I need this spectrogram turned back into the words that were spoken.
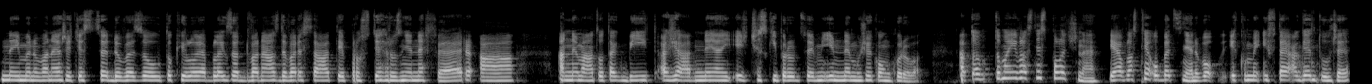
nejmenované řetězce dovezou to kilo jablek za 12,90 je prostě hrozně nefér a a nemá to tak být a žádný český producent jim nemůže konkurovat. A to, to mají vlastně společné. Já vlastně obecně, nebo jako my i v té agentuře,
